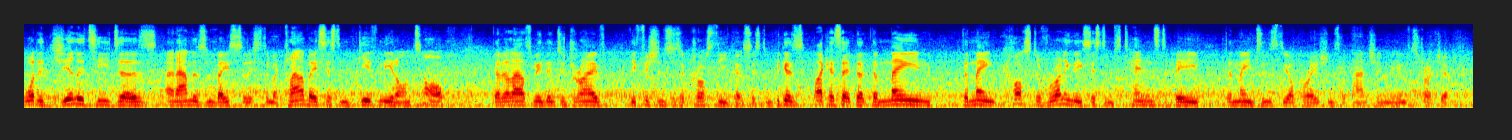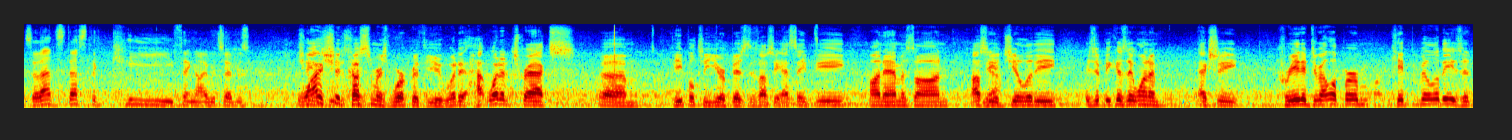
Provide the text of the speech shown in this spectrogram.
what agility does an Amazon-based system, a cloud-based system give me on top that allows me then to drive the efficiencies across the ecosystem. Because, like I said, that the main, the main cost of running these systems tends to be the maintenance, the operations, the patching, the infrastructure. So that's, that's the key thing I would say. Why should industry. customers work with you? What, what attracts um, people to your business? Obviously SAP, on Amazon, obviously Yeah. agility. Is it because they want to actually create a developer capability? Is it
